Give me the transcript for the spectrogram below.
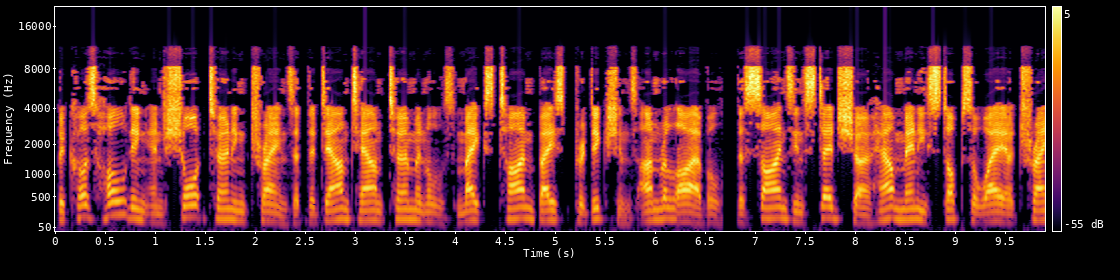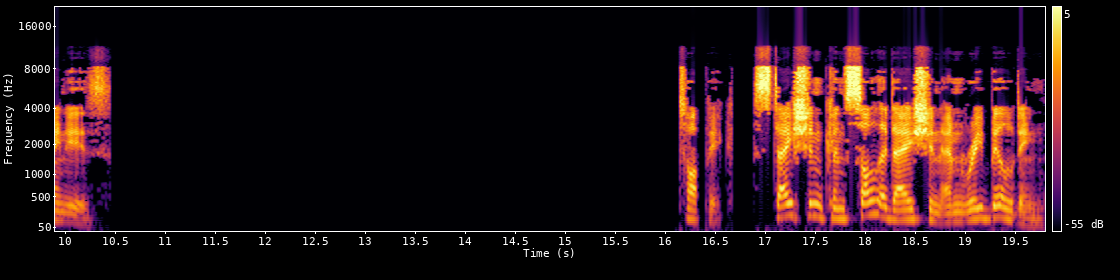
Because holding and short-turning trains at the downtown terminals makes time-based predictions unreliable, the signs instead show how many stops away a train is. Station consolidation and rebuilding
